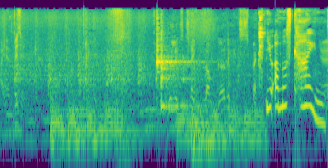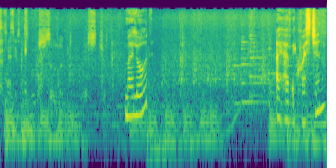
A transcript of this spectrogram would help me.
I am busy. Will it take longer than expected? You are most kind. An excellent question. My lord? I have a question.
